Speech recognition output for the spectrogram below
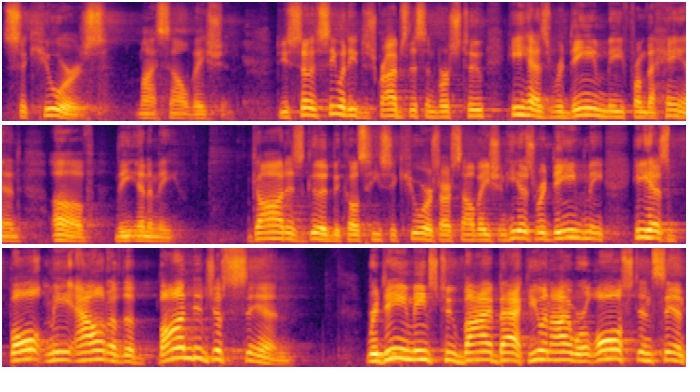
secures my salvation. Do you so see what he describes this in verse 2? He has redeemed me from the hand of the enemy. God is good because He secures our salvation. He has redeemed me. He has bought me out of the bondage of sin. Redeem means to buy back. You and I were lost in sin,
